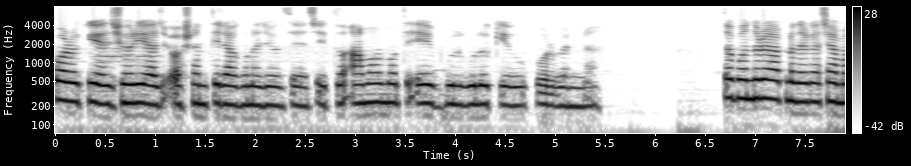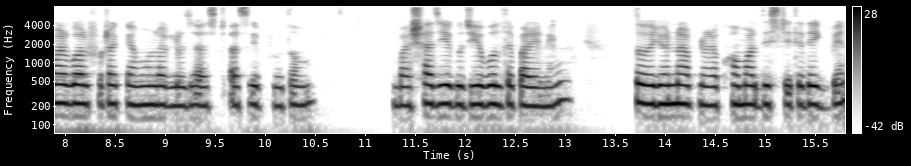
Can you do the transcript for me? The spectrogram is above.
পরকে ঝরিয়ে আজ অশান্তির আগুনে জ্বলতে আছি। তো আমার মতে এই ভুলগুলো কেউ করবেন না। তো বন্ধুরা, আপনাদের কাছে আমার গল্পটা কেমন লাগল? জাস্ট আজকে প্রথম বা সাজিয়ে গুজিয়ে বলতে পারিনি। তো ওই জন্য আপনারা ক্ষমার দৃষ্টিতে দেখবেন।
